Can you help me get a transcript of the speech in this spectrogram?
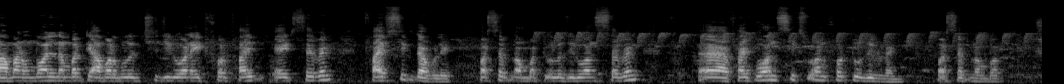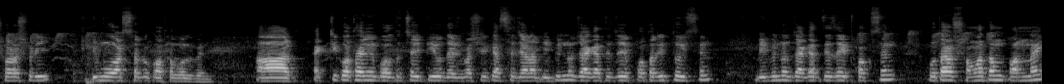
আমার মোবাইল নাম্বারটি আবার বলে দিচ্ছি zero one eight four five eight seven five six double eight WhatsApp নাম্বারটি হলো zero one seven five one six one four two zero nine WhatsApp number সরাসরি ইমো হোয়াটসঅ্যাপে কথা বলবেন। আর একটি কথা আমি বলতে চাই, প্রিয় দেশবাসীর কাছে, যারা বিভিন্ন জায়গাতে যে প্রতারিত হয়েছেন বিভিন্ন জায়গাতে যে ঠকছেন, কোথাও সমাধান পান নাই,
